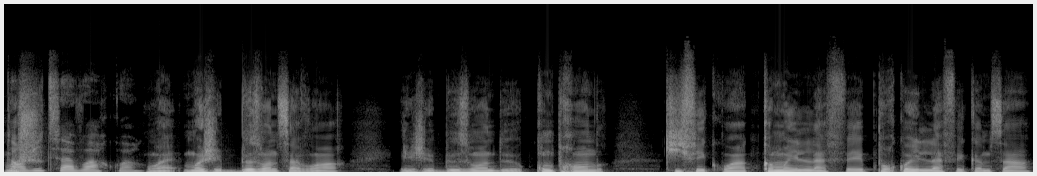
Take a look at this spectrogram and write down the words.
T'as envie de savoir, quoi. Ouais, moi j'ai besoin de savoir, et j'ai besoin de comprendre qui fait quoi, comment il l'a fait, pourquoi il l'a fait comme ça.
